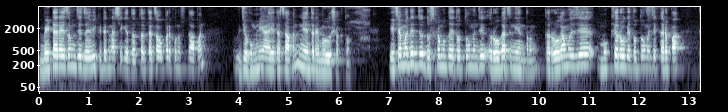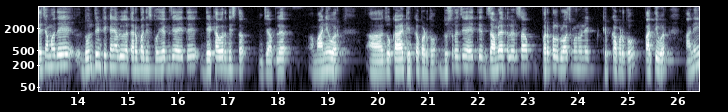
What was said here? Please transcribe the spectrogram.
मेटारायझम जे जैविक कीटकनाशक येतं तर त्याचा वापर करून सुद्धा आपण जे हुमणी आहे त्याचं आपण नियंत्रण मिळवू शकतो. याच्यामध्ये जो दुसरा मुद्दा येतो तो म्हणजे रोगाचं नियंत्रण. तर रोगामध्ये जे मुख्य रोग येतो तो म्हणजे करपा. त्याच्यामध्ये दोन तीन ठिकाणी आपल्याला करपा दिसतो. एक जे आहे ते देठावर दिसतं जे आपल्या मानेवर जो काळा ठिपका पडतो. दुसरं जे आहे ते जांभळ्या कलरचा पर्पल ब्लॉच म्हणून एक ठिपका पडतो पातीवर आणि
